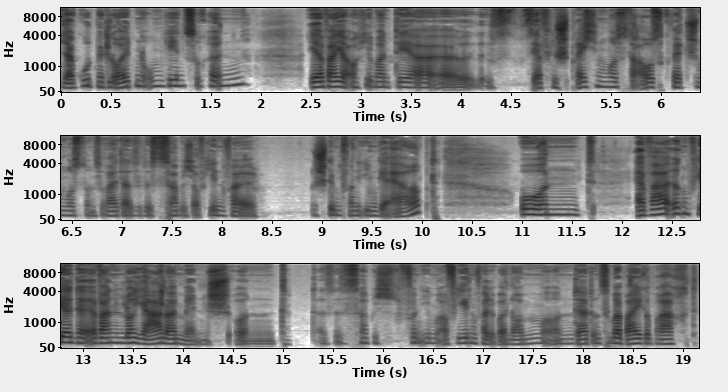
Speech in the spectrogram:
ja gut mit Leuten umgehen zu können. Er war ja auch jemand, der äh, sehr viel sprechen musste, ausquetschen musste und so weiter. Also das habe ich auf jeden Fall bestimmt von ihm geerbt. Und er war irgendwie, er war ein loyaler Mensch und also das habe ich von ihm auf jeden Fall übernommen und er hat uns immer beigebracht,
